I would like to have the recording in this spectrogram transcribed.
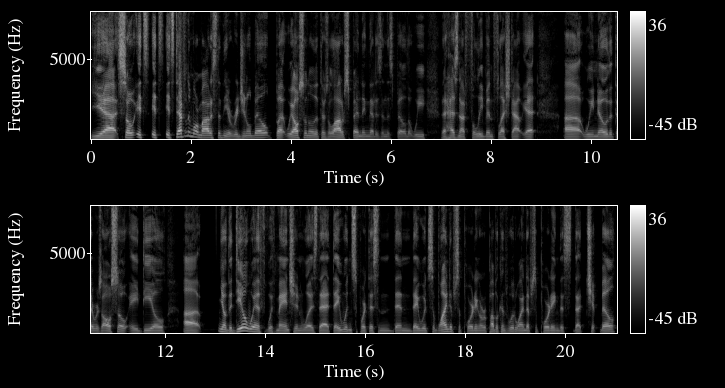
Yeah, so it's it's it's definitely more modest than the original bill, but we also know that there's a lot of spending that is in this bill that we that has not fully been fleshed out yet. Uh, we know that there was also a deal. Uh, you know, the deal with with Manchin was that they wouldn't support this, and then they would wind up supporting, or Republicans would wind up supporting this that chip bill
